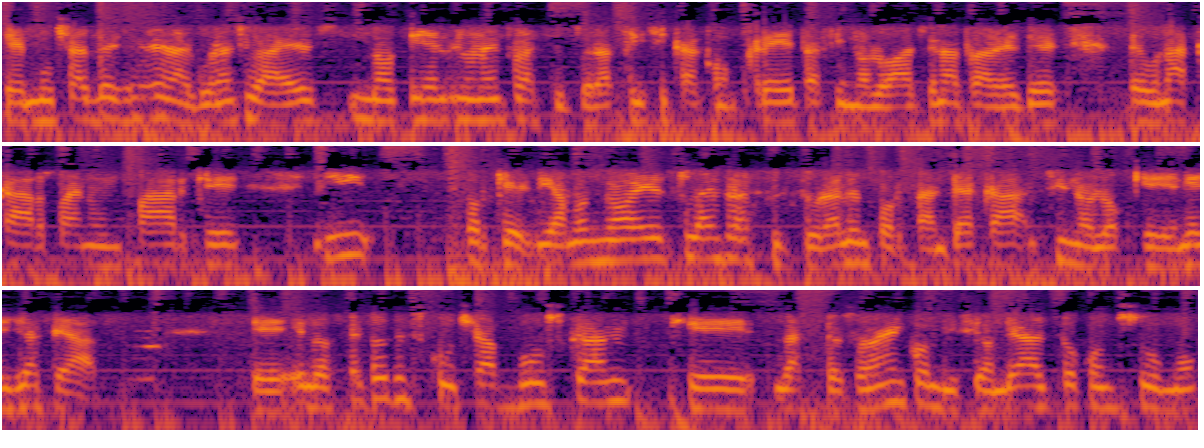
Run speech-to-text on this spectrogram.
que muchas veces en algunas ciudades no tienen una infraestructura física concreta, sino lo hacen a través de, de una carpa en un parque y porque digamos no es la infraestructura lo importante acá, sino lo que en ella se hace. Eh, los centros de escucha buscan que las personas en condición de alto consumo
